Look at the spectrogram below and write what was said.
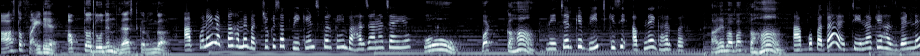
आज तो फ्राइडे है अब तो दो दिन रेस्ट करूँगा। आपको नहीं लगता हमें बच्चों के साथ वीकेंड्स पर कहीं बाहर जाना चाहिए? ओह बट कहाँ? नेचर के बीच किसी अपने घर पर। अरे बाबा कहाँ? आपको पता है टीना के हस्बैंड ने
